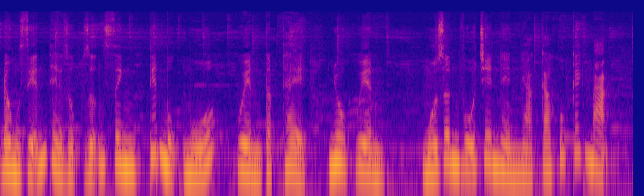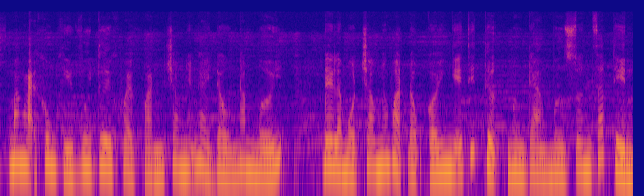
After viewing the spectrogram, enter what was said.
đồng diễn thể dục dưỡng sinh, tiết mục múa, quyền tập thể, nhu quyền, múa dân vũ trên nền nhạc ca khúc cách mạng, mang lại không khí vui tươi khỏe khoắn trong những ngày đầu năm mới. Đây là một trong những hoạt động có ý nghĩa thiết thực mừng Đảng mừng Xuân Giáp Thìn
